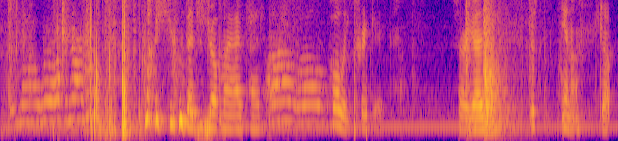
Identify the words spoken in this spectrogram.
So now we're up in our room. Shoot, I just dropped my iPad. Oh, well. Holy cricket. Sorry guys. Just, you know, dropped.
